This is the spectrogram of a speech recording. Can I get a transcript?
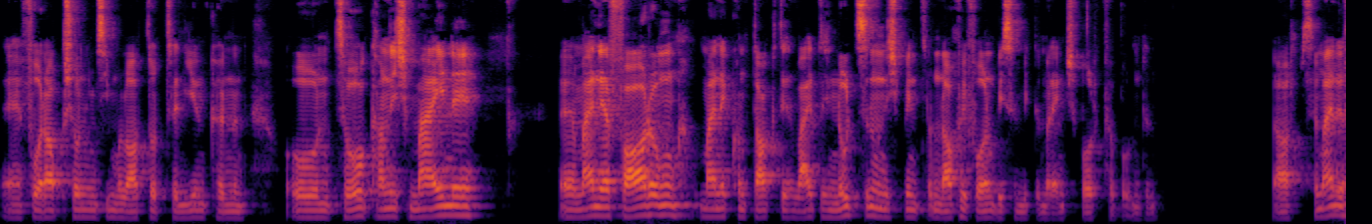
äh, vorab schon im Simulator trainieren können. Und so kann ich meine, äh, meine Erfahrung, meine Kontakte weiterhin nutzen und ich bin nach wie vor ein bisschen mit dem Rennsport verbunden ja, das ist meine,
